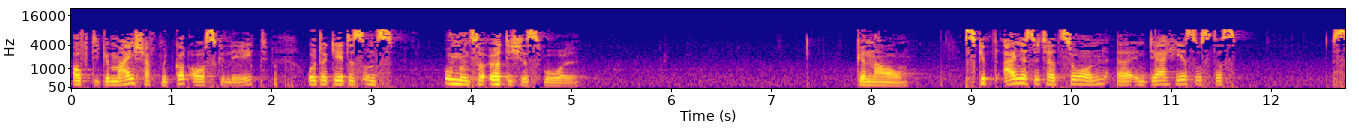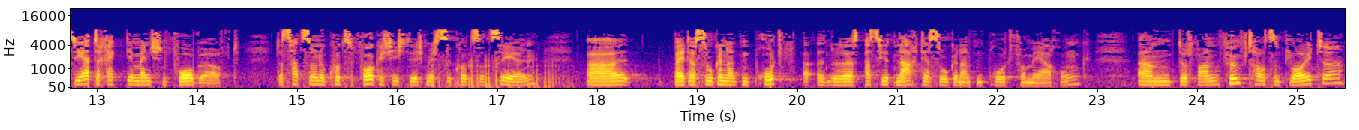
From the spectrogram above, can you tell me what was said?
auf die Gemeinschaft mit Gott ausgelegt oder geht es uns um unser irdisches Wohl. Genau. Es gibt eine Situation, äh, in der Jesus das sehr direkt den Menschen vorwirft. Das hat so eine kurze Vorgeschichte, ich möchte sie kurz erzählen. Äh, bei der sogenannten Brot, äh, das passiert nach der sogenannten Brotvermehrung. Ähm, dort waren 5000 Leute.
